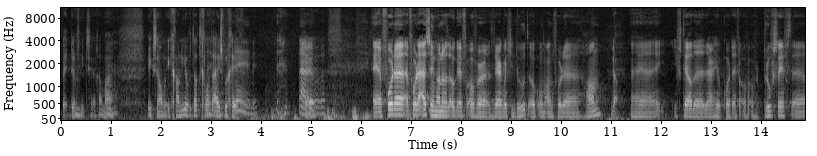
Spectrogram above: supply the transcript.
Dat durf ik niet te zeggen. Maar ik, zou, ik ga niet op dat glad Nee. ijs begeven. Nee, nee. nou, Hey, en voor, de, voor de uitzending hadden we het ook even over het werk wat je doet, ook onder andere voor de Han. Ja. Eh, je vertelde daar heel kort even over, over het proefschrift, eh,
